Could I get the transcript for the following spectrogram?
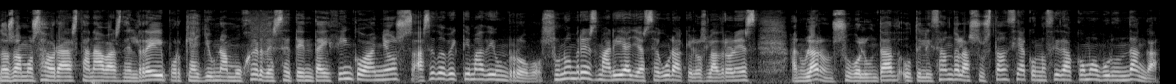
Nos vamos ahora hasta Navas del Rey porque allí una mujer de 75 años ha sido víctima de un robo. Su nombre es María y asegura que los ladrones anularon su voluntad utilizando la sustancia conocida como burundanga.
